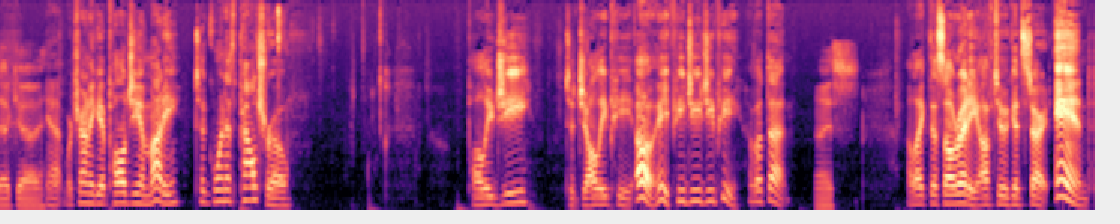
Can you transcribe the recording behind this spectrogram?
that guy. Yeah, we're trying to get Paul Giamatti to Gwyneth Paltrow. Paulie G to Jolly P. Oh, hey, PGGP. How about that? Nice. I like this already. Off to a good start. And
